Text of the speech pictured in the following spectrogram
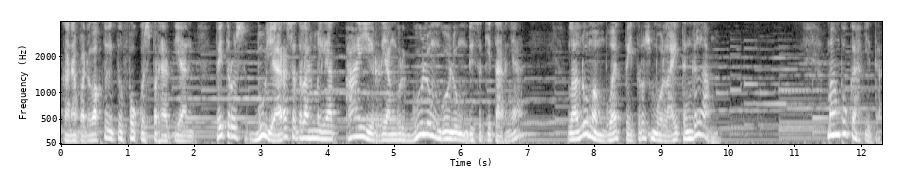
karena pada waktu itu fokus perhatian Petrus buyar setelah melihat air yang bergulung-gulung di sekitarnya, lalu membuat Petrus mulai tenggelam. Mampukah kita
